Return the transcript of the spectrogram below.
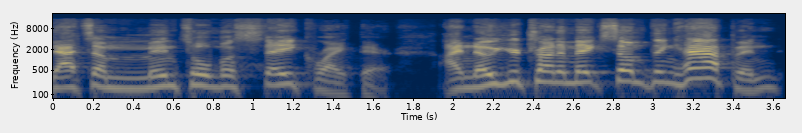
That's a mental mistake right there. I know you're trying to make something happen,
